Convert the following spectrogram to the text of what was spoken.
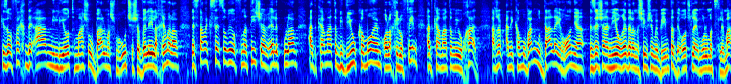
כי זה הופך דעה מלהיות משהו בעל משמעות ששווה להילחם עליו, לסתם אקססורי אופנתי שיראה לכולם. כולם עד כמה אתה בדיוק כמוהם, או לחילופין, עד כמה אתה מיוחד. עכשיו, אני כמובן מודע לאירוניה בזה שאני יורד על אנשים שמביעים את הדעות שלהם מול מצלמה,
